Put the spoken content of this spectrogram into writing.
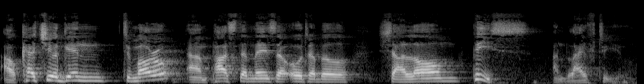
I'll catch you again tomorrow. I'm Pastor Mensa Otabil. Shalom, peace, and life to you.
